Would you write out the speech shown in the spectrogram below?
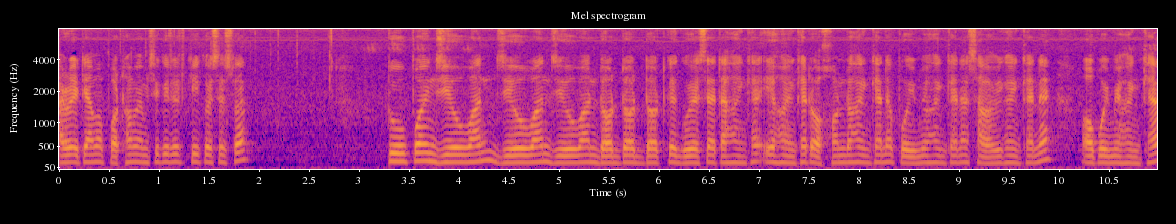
আৰু এতিয়া আমাৰ প্ৰথম এম চি কিউটোত কি কৈছে চোৱা? Two point zero' one zero' one zero' one dot dot ডটকৈ গৈ আছে এটা সংখ্যা এই সংখ্যাটো অখণ্ড সংখ্যা নে পৰিমীয় সংখ্যা নে স্বাভাৱিক সংখ্যা নে অপৰিমীয় সংখ্যা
